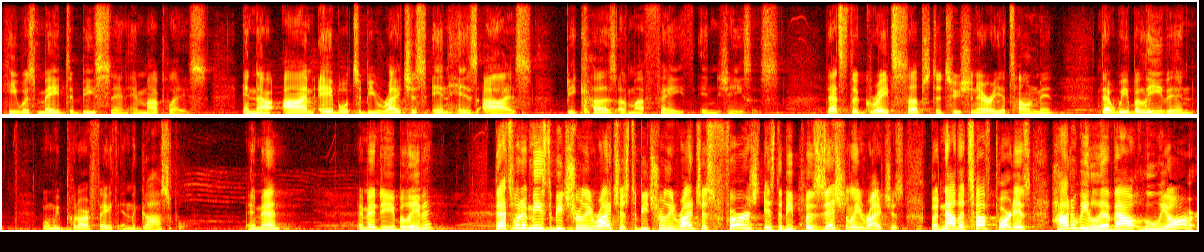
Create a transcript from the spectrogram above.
he was made to be sin in my place. And now I'm able to be righteous in his eyes because of my faith in Jesus. That's the great substitutionary atonement that we believe in when we put our faith in the gospel. Amen? Amen. Do you believe it? That's what it means to be truly righteous. To be truly righteous first is to be positionally righteous. But now the tough part is how do we live out who we are?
